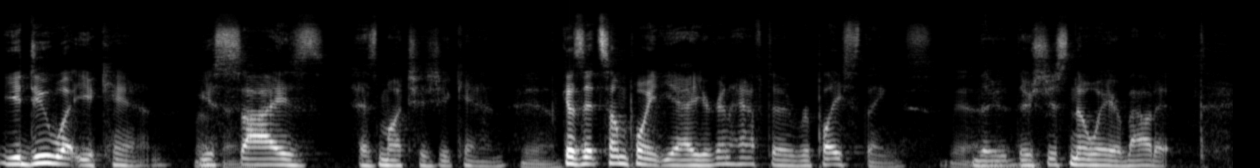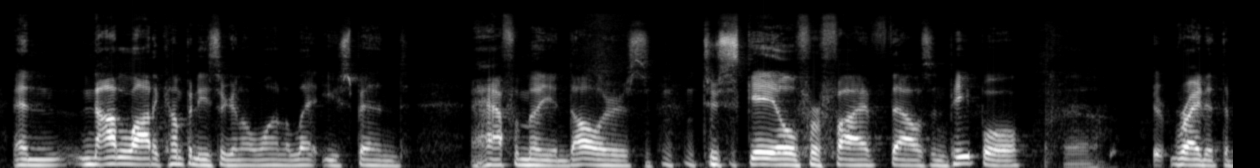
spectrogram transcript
you do what you can. You size as much as you can Yeah. because at some point, yeah, you're going to have to replace things. Yeah, there. There's just no way about it, and not a lot of companies are going to want to let you spend a half a million dollars to scale for five thousand people right at the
